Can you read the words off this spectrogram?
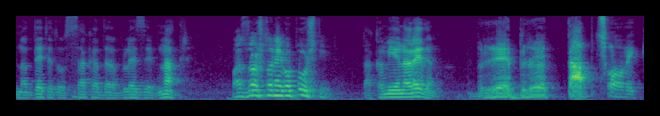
на детето сака да влезе внатре. Па зошто не го пушти? Така ми е наредено. Бре, бре, тап човек.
